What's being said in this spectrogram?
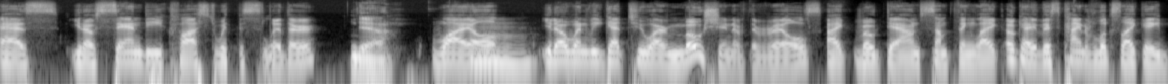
as, you know, sandy crust with the Slyther. Yeah. While, you know, when we get to our motion of the rills, I wrote down something like, okay, this kind of looks like a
